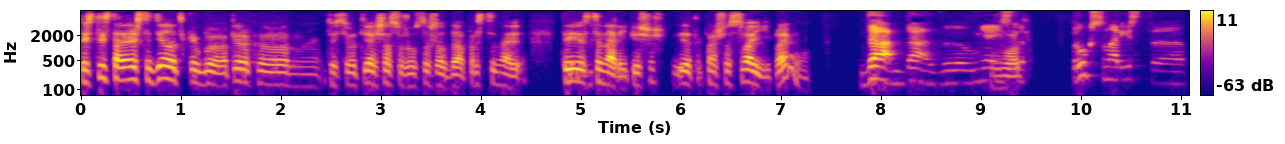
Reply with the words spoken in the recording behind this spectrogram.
то есть ты стараешься делать, как бы, во-первых, э, то есть вот я сейчас уже услышал, да, про сценарий. Ты сценарий пишешь, я так понимаю, что свои, правильно? Да, да, у меня есть вот. друг сценарист э,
